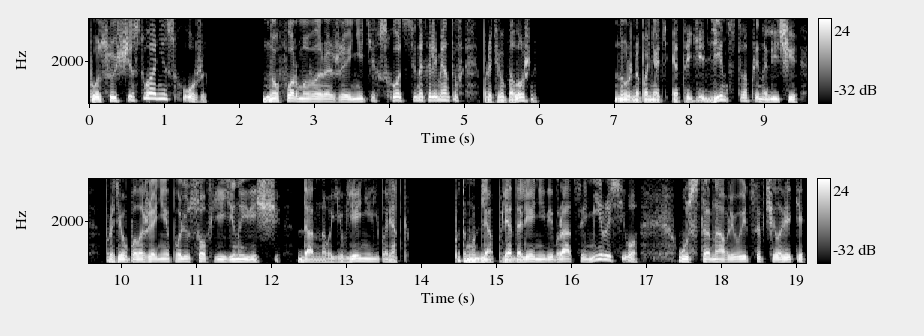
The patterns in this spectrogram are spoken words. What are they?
По существу они схожи, но форма выражения этих сходственных элементов противоположны. Нужно понять это единство при наличии противоположения полюсов единой вещи, данного явления или порядка. Потому для преодоления вибраций мира сего устанавливается в человеке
